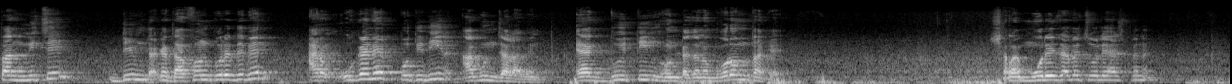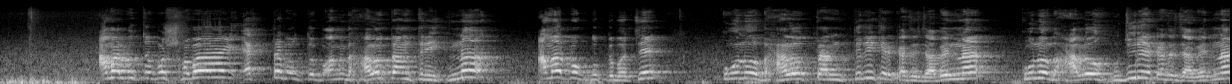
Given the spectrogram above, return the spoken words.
তার নিচে ডিমটাকে দাফন করে দেবেন, আর ওখানে প্রতিদিন আগুন জ্বালাবেন। এক, দুই, তিন ঘণ্টা যেন গরম থাকে। শালা মরে যাবে, চলে আসবে না। আমার বক্তব্য সবাই, একটা বক্তব্য, আমি ভালো তান্ত্রিক না। আমার বক্তব্য হচ্ছে, কোনো ভালো তান্ত্রিকের কাছে যাবেন না। কোনো ভালো হুজুরের কাছে যাবেন না,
